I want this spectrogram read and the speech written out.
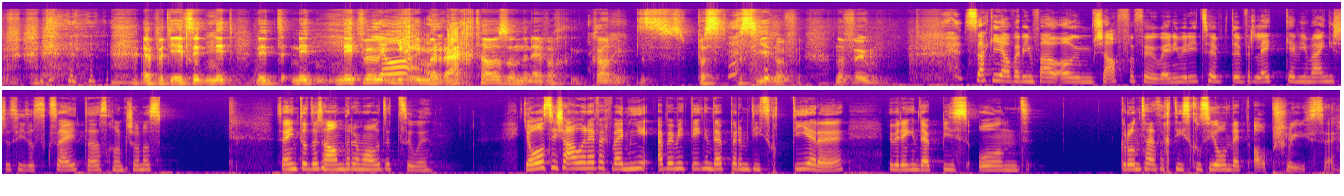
Die jetzt nicht, nicht, nicht, nicht, nicht weil Ja, ich immer recht habe, sondern einfach, keine Ahnung, das pass passiert noch, noch viel. Das sage ich aber im Fall auch im Arbeiten viel. Wenn ich mir jetzt heute überlege, wie manchmal dass ich das gesagt habe, es kommt schon das das eine oder das andere Mal dazu. Ja, es ist auch einfach, wenn ich eben mit irgendjemandem diskutiere über irgendetwas und grundsätzlich die Diskussion abschliessen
